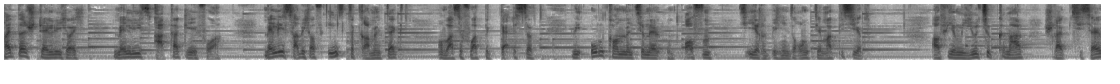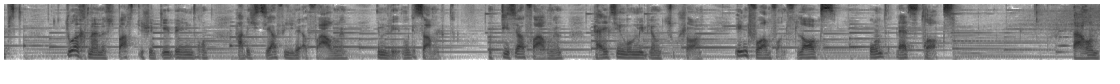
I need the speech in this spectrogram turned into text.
Heute stelle ich euch Mellis AKG vor. Mellis habe ich auf Instagram entdeckt und war sofort begeistert, wie unkonventionell und offen sie ihre Behinderung thematisiert. Auf ihrem YouTube-Kanal schreibt sie selbst, durch meine spastische Gehbehinderung habe ich sehr viele Erfahrungen im Leben gesammelt. Und diese Erfahrungen teilt sie nun mit ihren Zuschauern in Form von Vlogs und Let's Talks. Darum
